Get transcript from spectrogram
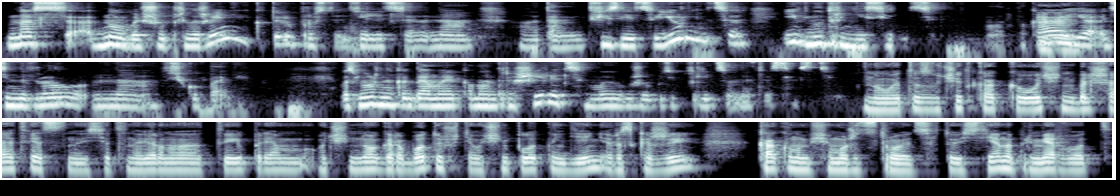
у нас одно большое приложение, которое просто делится на а, там физлица, юрлица и внутренние сервисы. Вот, пока mm-hmm. я один навел на всю компанию. Возможно, когда моя команда расширится, мы уже будем делиться на ответственности. Ну, это звучит как очень большая ответственность. Это, наверное, ты прям очень много работаешь, у тебя очень плотный день. Расскажи, как он вообще может строиться. То есть я, например, вот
